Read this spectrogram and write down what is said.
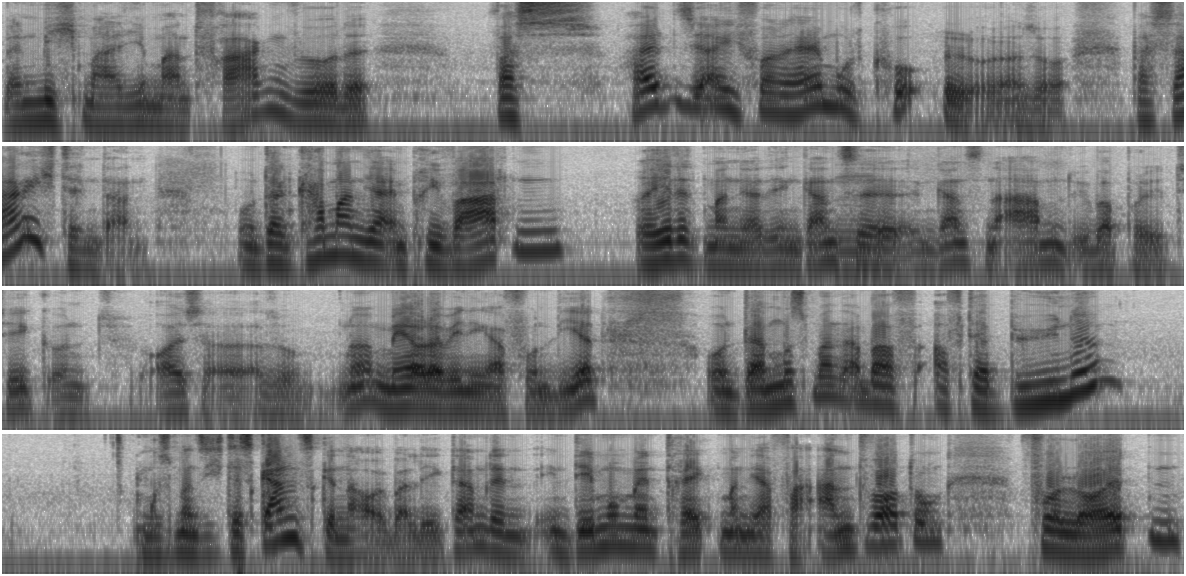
wenn mich mal jemand fragen würde, was halten Sie eigentlich von Helmut Kohl oder so? Was sage ich denn dann? Und dann kann man ja im Privaten redet man ja den, ganze, mhm. den ganzen Abend über Politik und äußer, also ne, mehr oder weniger fundiert. Und dann muss man aber auf, auf der Bühne muss man sich das ganz genau überlegt haben, denn in dem Moment trägt man ja Verantwortung vor Leuten,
